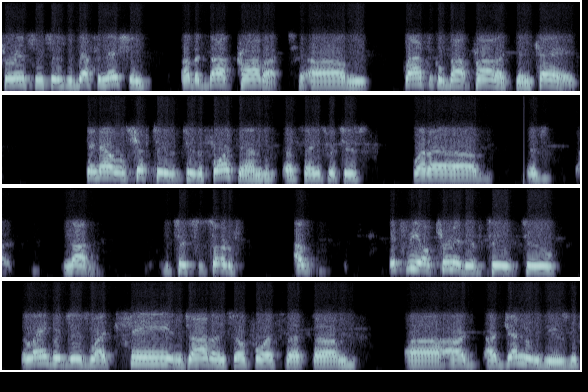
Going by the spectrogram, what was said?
for instance, is the definition of a dot product, um, classical dot product in K. Okay, now we'll shift to, to the Forth end of things, which is what uh, is uh, not, just sort of, uh, it's the alternative to, to the languages like C and Java and so forth that um, uh, are, are generally used. And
